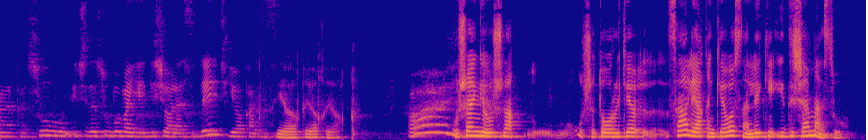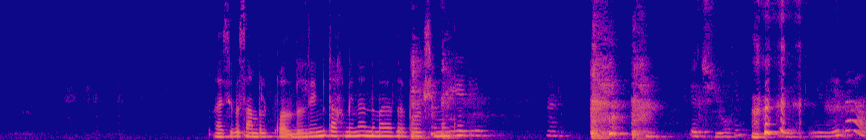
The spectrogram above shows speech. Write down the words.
anaqa suv ichida suv bo'lmagan idishni olasizda ichiga yoqasiz. Yo'q yo'q yo'q. Ay, o'shanga shunaqa o'sha to'g'ri sal yaqin kelyapsan lekin idish emas u nasiba san bilib qol bildingmi taxminan nimada bo'lishi mumkin? Yo'q. Netaman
